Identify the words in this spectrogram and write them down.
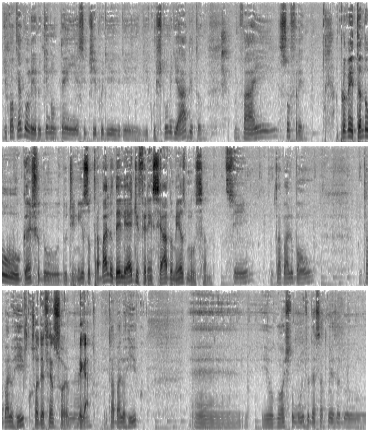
de qualquer goleiro que não tem esse tipo de, de, de costume, de hábito, vai sofrer. Aproveitando o gancho do, do Diniz, o trabalho dele é diferenciado mesmo, Luciano? Sim, um trabalho bom, um trabalho rico. Sou defensor. né? Obrigado. Um trabalho rico. É, eu gosto muito dessa coisa do.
